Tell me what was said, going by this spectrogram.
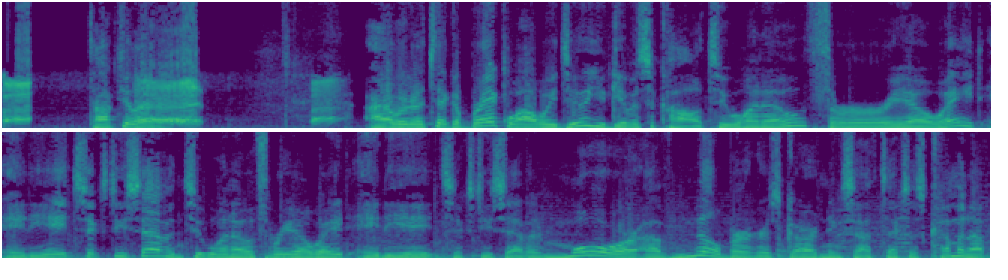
Take. Talk to you later. All right. All right, we're going to take a break. While we do, you give us a call 210 308 8867. 210 308 8867. More of Milberger's Gardening South Texas coming up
